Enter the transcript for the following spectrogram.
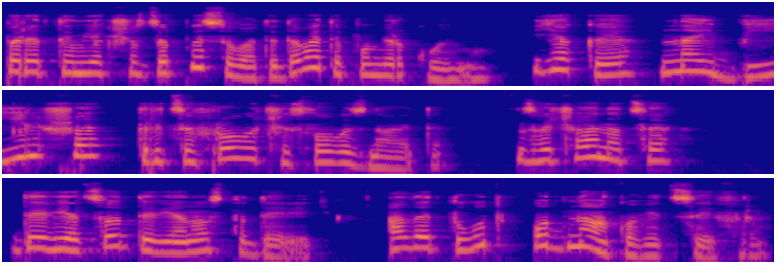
Перед тим, як щось записувати, давайте поміркуємо, яке найбільше трицифрове число ви знаєте. Звичайно, це 999, але тут однакові цифри.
